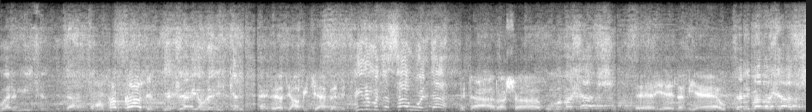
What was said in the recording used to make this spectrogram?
وأرميه في البتاع. عقاب قادم. يا كلاب يا ولاد الكلب يا دي عبيط يا هبل مين المتسول ده؟ بتاع رشا؟ وما بخافش. آه، يا لمياء تاني ما بخافش.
